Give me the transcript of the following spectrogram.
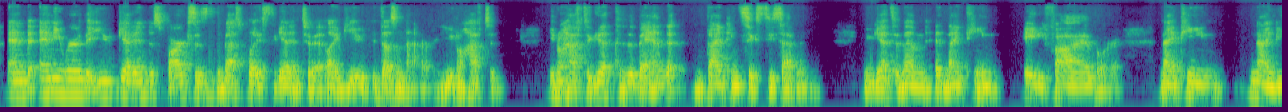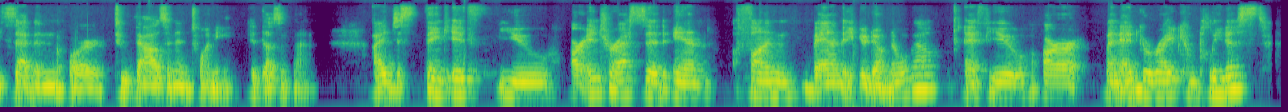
And anywhere that you get into Sparks is the best place to get into it. Like you, it doesn't matter. You don't have to, you don't have to get to the band at 1967. You get to them in 1985 or 1997 or 2020. It doesn't matter. I just think if you are interested in a fun band that you don't know about, if you are an Edgar Wright completist,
